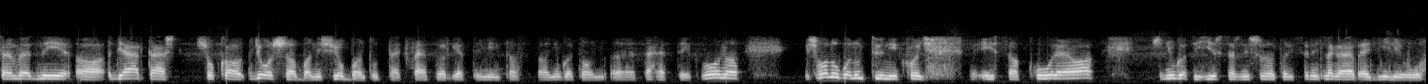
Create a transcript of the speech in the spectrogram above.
szenvedni. A gyártást sokkal gyorsabban és jobban tudták felpörgetni, mint azt a nyugaton tehették volna. És valóban úgy tűnik, hogy Észak-Korea és a nyugati hírszerzés adatai szerint legalább egy millió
